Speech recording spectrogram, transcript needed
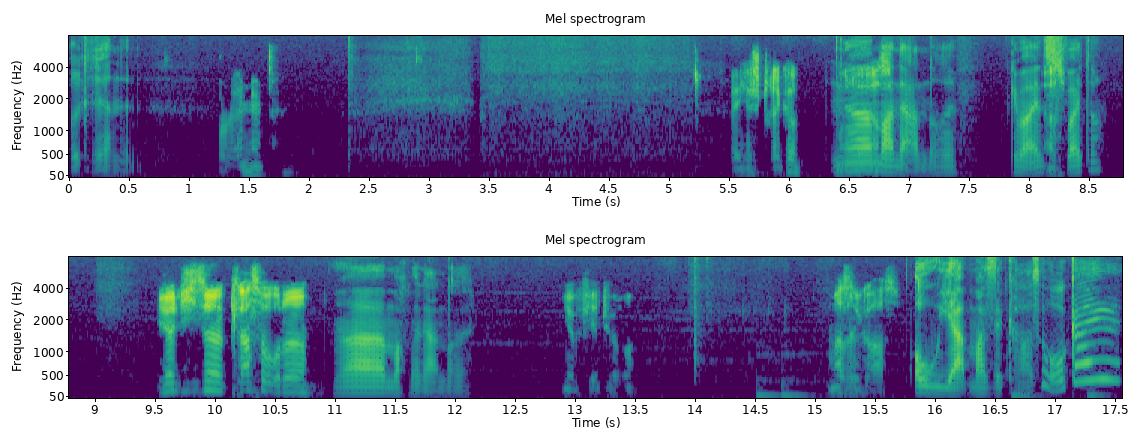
rennen. Rennen. Welche Strecke? Ja, mal eine andere. Geh mal eins Erst- weiter. Wieder diese Klasse oder? Ja, mach mal eine andere. Hier, vier Türe. Muscle Cars. Oh ja, Muscle Cars. Oh, geil.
